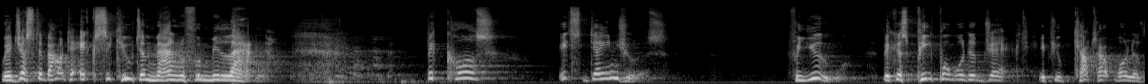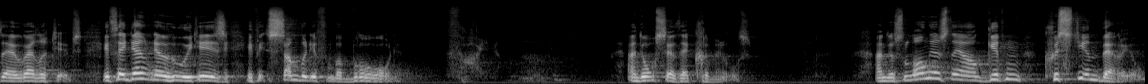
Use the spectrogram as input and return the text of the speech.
we're just about to execute a man from Milan. because it's dangerous for you because people would object if you cut up one of their relatives. If they don't know who it is, if it's somebody from abroad, fine. And also they're criminals. And as long as they are given Christian burial,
